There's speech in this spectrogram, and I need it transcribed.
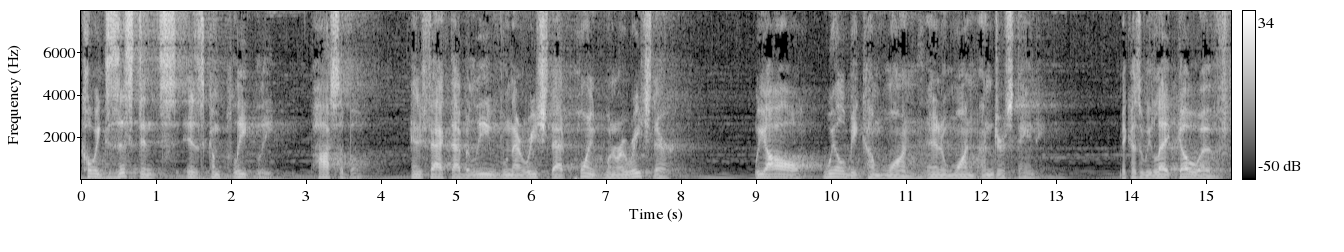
coexistence is completely possible. In fact, I believe when I reach that point, when we reach there, we all will become one and in one understanding because we let go of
